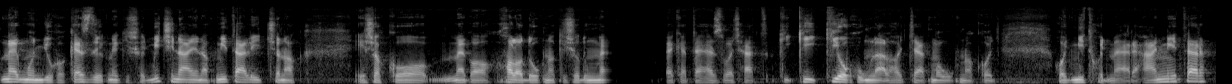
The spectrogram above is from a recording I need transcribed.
megmondjuk a kezdőknek is, hogy mit csináljanak, mit állítsanak, és akkor meg a haladóknak is adunk meg ehhez, vagy hát ki, ki, kiokumlálhatják maguknak, hogy, hogy mit, hogy merre, hány méter.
